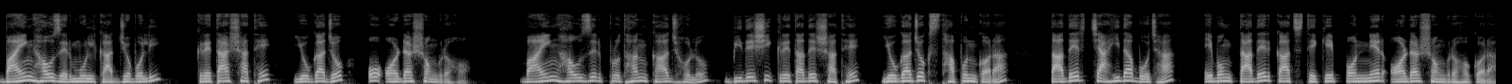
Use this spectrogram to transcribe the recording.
বাইং হাউসের মূল কার্যবলী, ক্রেতার সাথে যোগাযোগ ও অর্ডার সংগ্রহ। বাইং হাউসের প্রধান কাজ হল বিদেশি ক্রেতাদের সাথে যোগাযোগ স্থাপন করা, তাদের চাহিদা বোঝা এবং তাদের কাছ থেকে পণ্যের অর্ডার সংগ্রহ করা।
